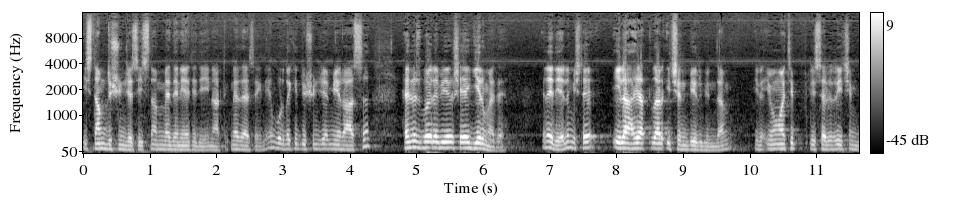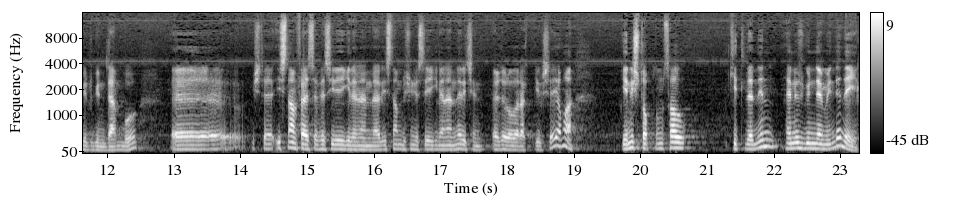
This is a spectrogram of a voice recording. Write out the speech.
İslam düşüncesi, İslam medeniyeti deyin artık ne dersek diye buradaki düşünce mirası henüz böyle bir şeye girmedi. E Ne diyelim işte ilahiyatlar için bir gündem, İmam Hatip liseleri için bir gündem bu. Ee, işte İslam felsefesiyle ilgilenenler, İslam düşüncesiyle ilgilenenler için özel olarak bir şey ama geniş toplumsal kitlenin henüz gündeminde değil.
